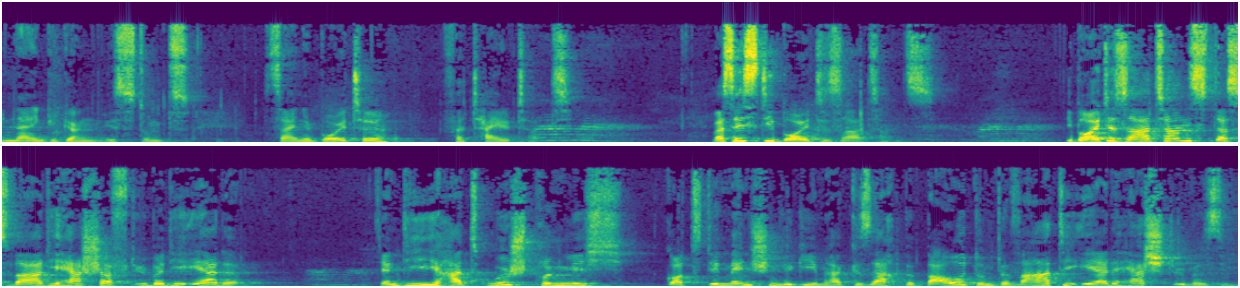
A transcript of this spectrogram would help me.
hineingegangen ist und seine Beute verteilt hat. Was ist die Beute Satans? Die Beute Satans, das war die Herrschaft über die Erde. Denn die hat ursprünglich Gott den Menschen gegeben, hat gesagt, bebaut und bewahrt die Erde, herrscht über sie.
